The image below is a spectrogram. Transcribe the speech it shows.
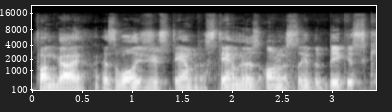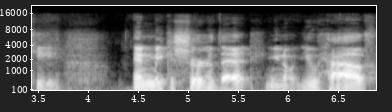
fungi as well as your stamina. Stamina is honestly the biggest key and making sure that you know you have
